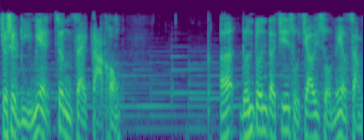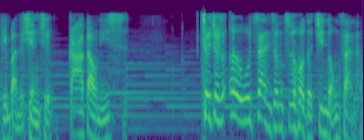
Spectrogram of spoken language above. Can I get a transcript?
就是里面正在轧空，而伦敦的金属交易所没有涨停板的限制，轧到你死。这就是俄乌战争之后的金融战啊。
